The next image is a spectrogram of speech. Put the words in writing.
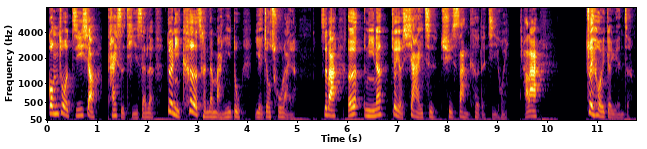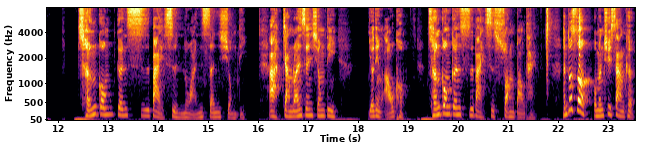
工作绩效开始提升了，对你课程的满意度也就出来了，是吧？而你呢，就有下一次去上课的机会。好啦。最后一个原则，成功跟失败是孪生兄弟啊！讲孪生兄弟有点拗口，成功跟失败是双胞胎。很多时候我们去上课，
